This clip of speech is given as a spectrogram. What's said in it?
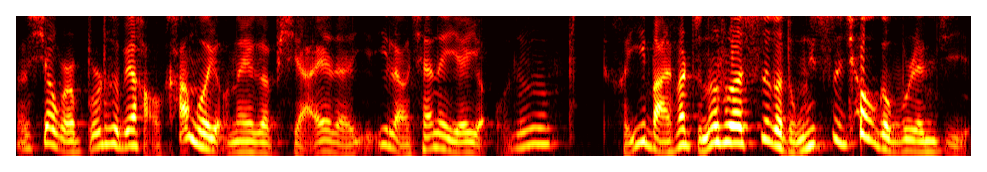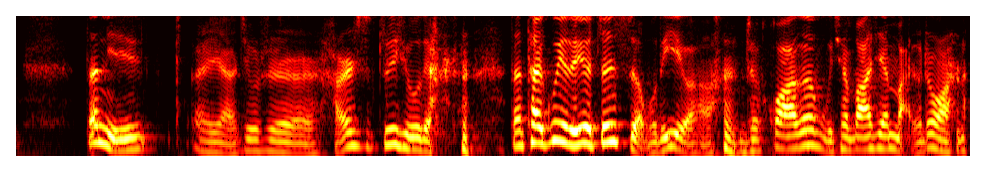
呃效果不是特别好。看过有那个便宜的，一两千的也有，就是很一般。反正只能说是个东西，是叫个无人机。但你，哎呀，就是还是追求点儿，但太贵的又真舍不得啊！这花个五千八千买个这玩意儿呢，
